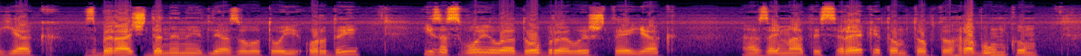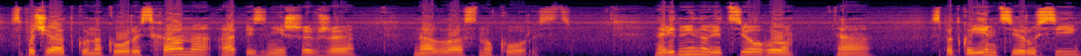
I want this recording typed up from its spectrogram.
як збирач данини для Золотої Орди і засвоїла добре лише те, як займатися рекетом, тобто грабунком, спочатку на користь хана, а пізніше вже на власну користь. На відміну від цього, е, спадкоємці Русі,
